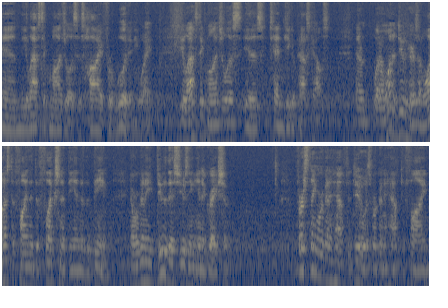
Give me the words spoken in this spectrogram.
and the elastic modulus is high for wood anyway. The elastic modulus is 10 gigapascals. And what I want to do here is I want us to find the deflection at the end of the beam. And we're going to do this using integration. First thing we're going to have to do is we're going to have to find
